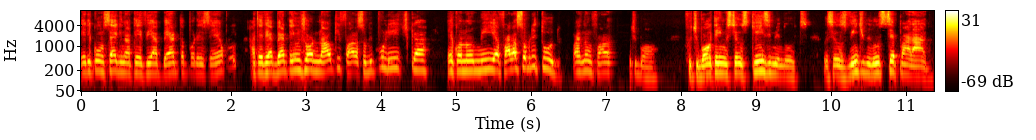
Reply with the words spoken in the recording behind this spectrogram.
ele consegue na TV aberta, por exemplo. A TV aberta tem um jornal que fala sobre política, economia, fala sobre tudo, mas não fala futebol. Futebol tem os seus 15 minutos, os seus 20 minutos separados.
